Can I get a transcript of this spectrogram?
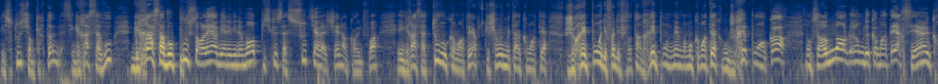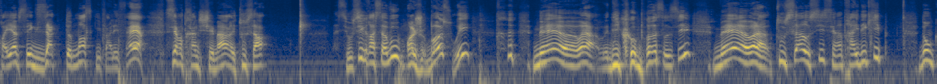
Et surtout, si on cartonne, bah, c'est grâce à vous, grâce à vos pouces en l'air, bien évidemment, puisque ça soutient la chaîne, encore une fois, et grâce à tous vos commentaires, parce que chaque fois que vous mettez un commentaire, je réponds, et des fois, des certains répondent même à mon commentaire, donc je réponds encore. Donc, ça augmente le nombre de commentaires. C'est incroyable. C'est exactement ce qu'il fallait faire. C'est en train de schémar et tout ça. Bah, c'est aussi grâce à vous. Moi, je bosse, oui, mais euh, voilà, Nico bosse aussi. Mais euh, voilà, tout ça aussi, c'est un travail d'équipe. Donc,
